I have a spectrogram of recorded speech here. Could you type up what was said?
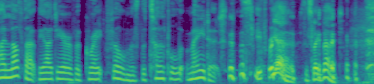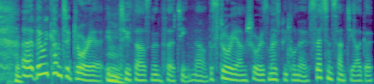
I love that the idea of a great film as the turtle that made it. it's yeah, it's like that. uh, then we come to Gloria in mm. 2013. Now, the story, I'm sure, as most people know, set in Santiago,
